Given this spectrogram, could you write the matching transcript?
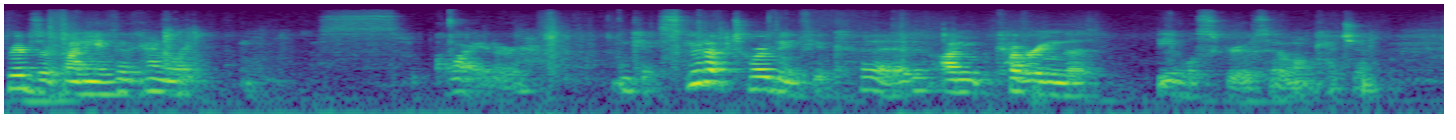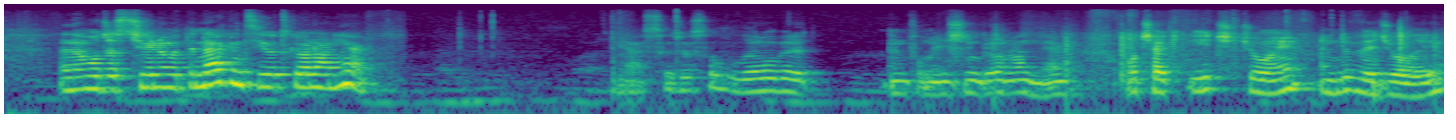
Ribs are funny. They're kind of like quieter. Okay, scoot up toward me if you could. I'm covering the evil screw so it won't catch you. And then we'll just tune in with the neck and see what's going on here. Yeah, so just a little bit of inflammation going on there. We'll check each joint individually.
